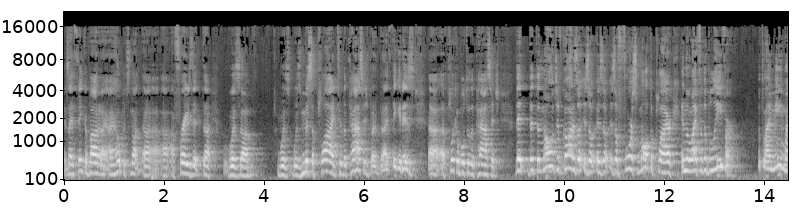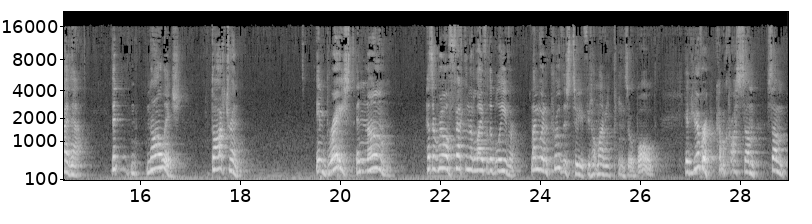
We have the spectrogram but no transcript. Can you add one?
as I think about it, I, I hope it's not uh, a, a, phrase that uh, was, um, was, was misapplied to the passage, but, but I think it is uh, applicable to the passage. That, that the knowledge of God is a, is, a, is, a, is a force multiplier in the life of the believer. What do I mean by that? That knowledge, doctrine, embraced and known, has a real effect in the life of the believer. And I'm going to prove this to you if you don't mind me being so bold. Have you ever come across some, some,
